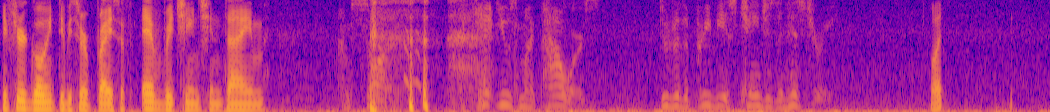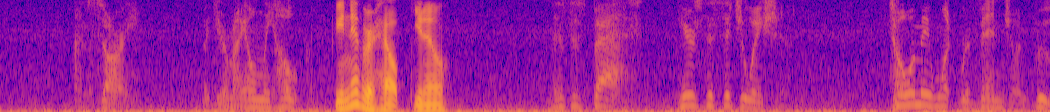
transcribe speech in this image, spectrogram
if you're going to be surprised of every change in time, I'm sorry. I can't use my powers due to the previous changes in history. What? Sorry, but you're my only hope. you never helped, you know? This is bad. Here's the situation. Towa may want revenge on Buu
